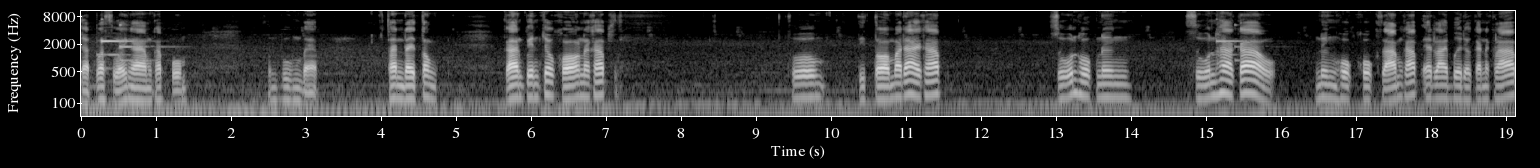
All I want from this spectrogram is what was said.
จัดว่าสวยงามครับผม สมบูรณ์แบบท่านใดต้อง การเป็นเจ้าของนะครับ โทรติดต่อมาได้ครับ 061 059 1663 ครับ แอดไลน์เบอร์เดียวกันนะครับ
